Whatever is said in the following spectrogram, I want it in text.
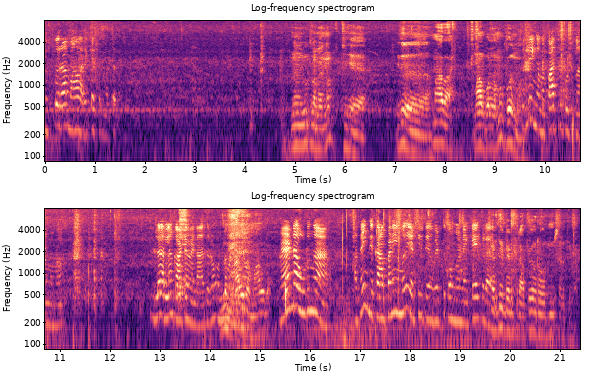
முப்பது ரூபா மாவு அரைக்கிறதுக்கு மட்டும். நான் ஊற்றலாமா என்ன சரி, இது மாவா? மாவு போடலாமா? போதுமா? இல்லைங்கம்மா பார்த்துட்டு போட்டுக்கலாங்கம்மா எல்லாரெல்லாம் காட்ட வேண்டாம் அதெல்லாம் ஒன்றும் மாவு தான் மாவு தான் வேண்டாம் விடுங்க. அதான் இங்கே கா பணியும் போது எடுத்துக்கிட்டு எடுத்துக்கோங்க நான் கேட்கல. எடுத்துக்கிட்டு எடுத்துட்டு அப்பயே ஒரு ஒரு நிமிஷம் எடுத்துக்கிட்டேன்.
